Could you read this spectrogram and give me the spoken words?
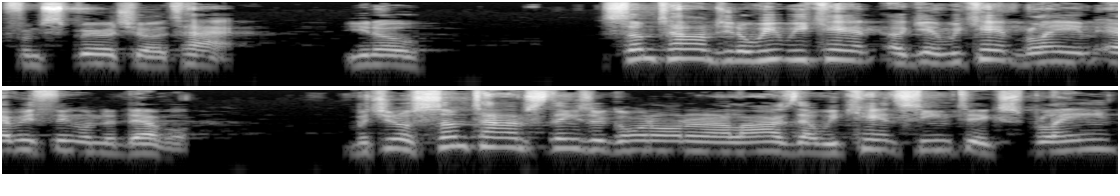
from spiritual attack. You know, sometimes, you know, we, we can't, again, we can't blame everything on the devil. But, you know, sometimes things are going on in our lives that we can't seem to explain.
